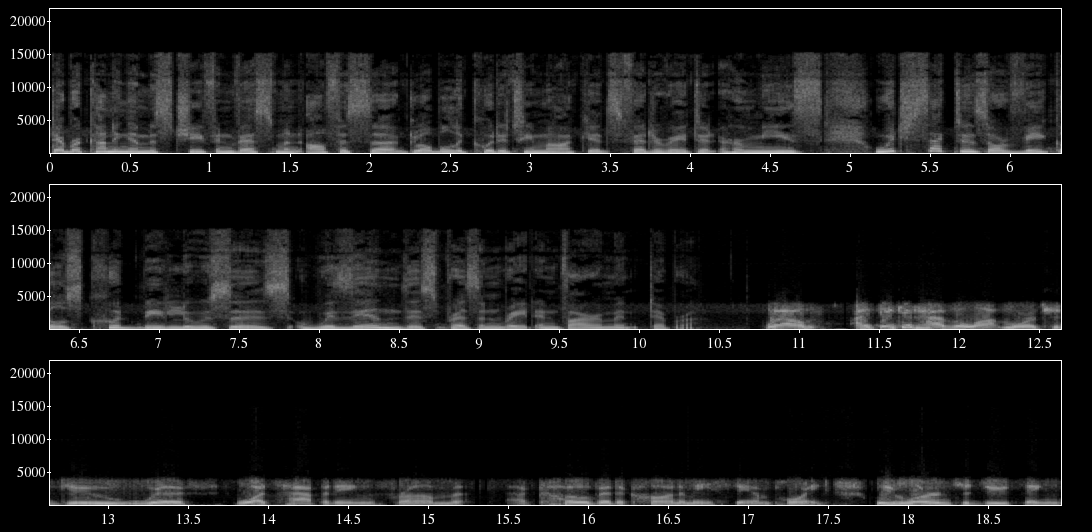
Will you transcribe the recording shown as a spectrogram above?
Deborah Cunningham is Chief Investment Officer, Global Liquidity Markets, Federated Hermes. Which sectors or vehicles could be losers within this present rate environment, Deborah? Well, I think it has a lot more to do with what's happening from a COVID economy standpoint. We've learned to do things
